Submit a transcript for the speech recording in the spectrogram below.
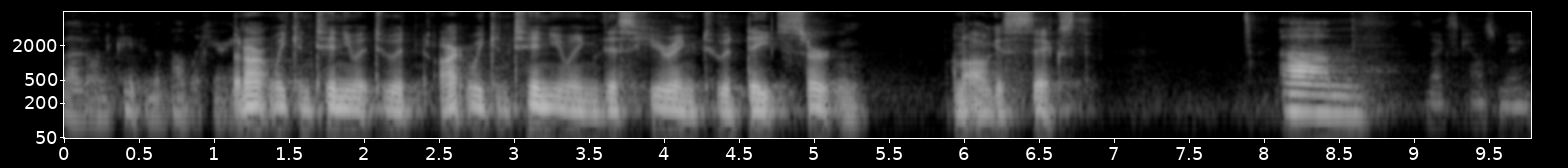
vote on keeping the public hearing. But aren't we continue it to, a- aren't we continuing this hearing to a date certain on August 6th? Um, Next council meeting.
